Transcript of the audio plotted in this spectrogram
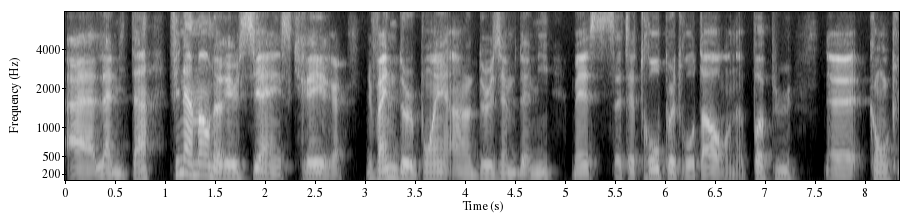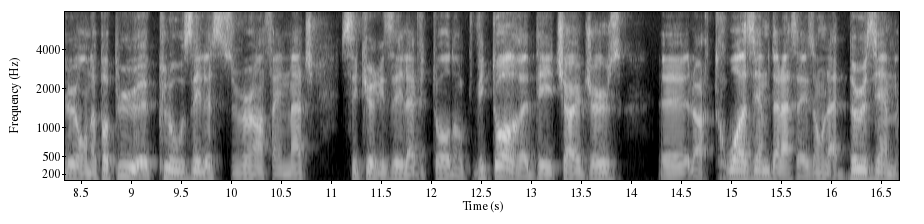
à la mi-temps. Finalement, on a réussi à inscrire 22 points en deuxième demi, mais c'était trop peu trop tard. On n'a pas pu euh. On n'a pas pu euh, closer, le si en fin de match, sécuriser la victoire. Donc, victoire des Chargers, euh, leur troisième de la saison, la deuxième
